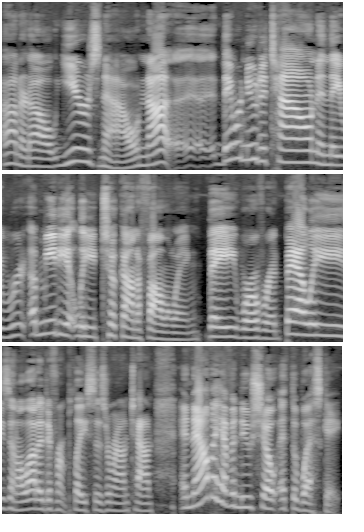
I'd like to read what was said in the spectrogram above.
I don't know years now. Not uh, they were new to town and they re- immediately took on a following. They were over at Bally's and a lot of different places around town, and now they have a new show at the Westgate.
